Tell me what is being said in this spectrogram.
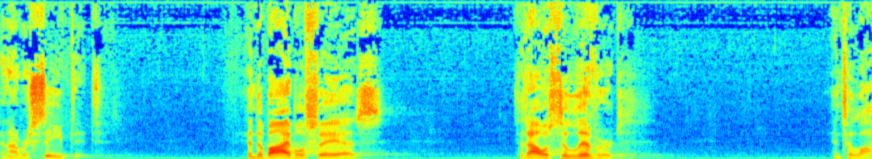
and I received it. And the Bible says that I was delivered into light.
